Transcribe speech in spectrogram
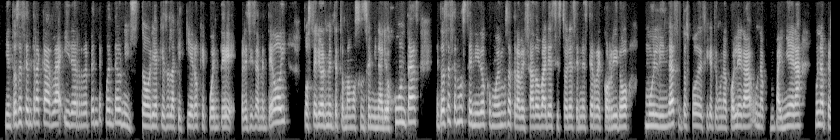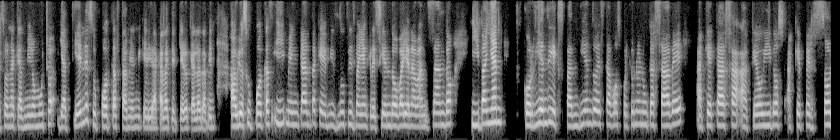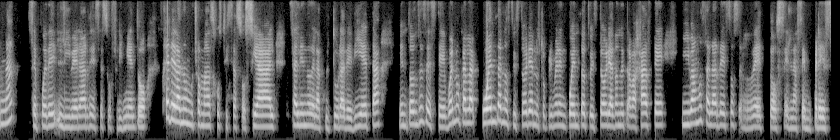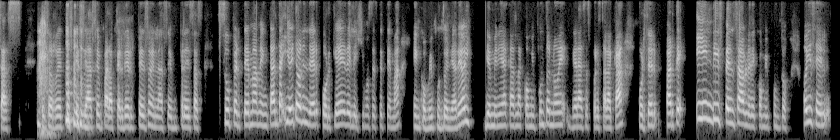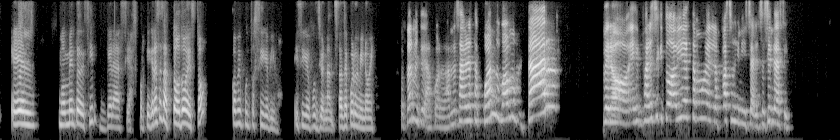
Y entonces entra Carla y de repente cuenta una historia, que es la que quiero que cuente precisamente hoy. Posteriormente tomamos un seminario juntas. Entonces hemos tenido, como hemos atravesado varias historias en este recorrido muy lindas. Entonces puedo decir que tengo una colega, una compañera, una persona que admiro mucho. Ya tiene su podcast también, mi querida Carla, que quiero que hablas también. Abrió su podcast y me encanta que mis Nutris vayan creciendo, vayan avanzando y vayan corriendo y expandiendo esta voz, porque uno nunca sabe a qué casa, a qué oídos, a qué persona se puede liberar de ese sufrimiento, generando mucho más justicia social, saliendo de la cultura de dieta. Entonces, este, bueno, Carla, cuéntanos tu historia, nuestro primer encuentro, tu historia, dónde trabajaste y vamos a hablar de esos retos en las empresas, esos retos que se hacen para perder peso en las empresas súper tema, me encanta. Y ahorita van a entender por qué elegimos este tema en Comi Punto el día de hoy. Bienvenida, Carla, Comi Punto. Noé, gracias por estar acá, por ser parte indispensable de Comi Punto. Hoy es el, el momento de decir gracias, porque gracias a todo esto, Comi Punto sigue vivo y sigue funcionando. ¿Estás de acuerdo, mi Noé? Totalmente de acuerdo. Anda a saber hasta cuándo vamos a estar, pero eh, parece que todavía estamos en los pasos iniciales. Se siente así.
